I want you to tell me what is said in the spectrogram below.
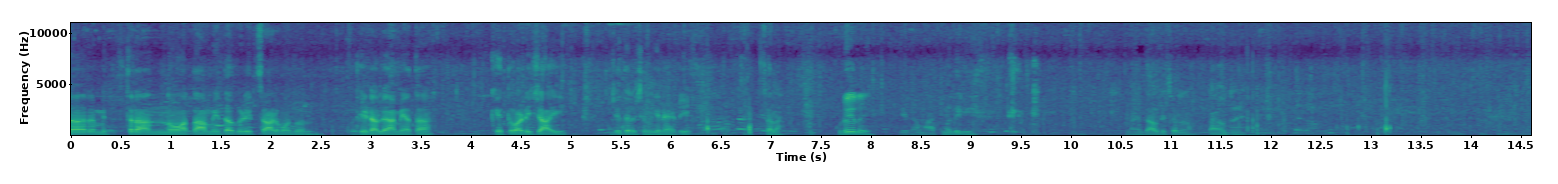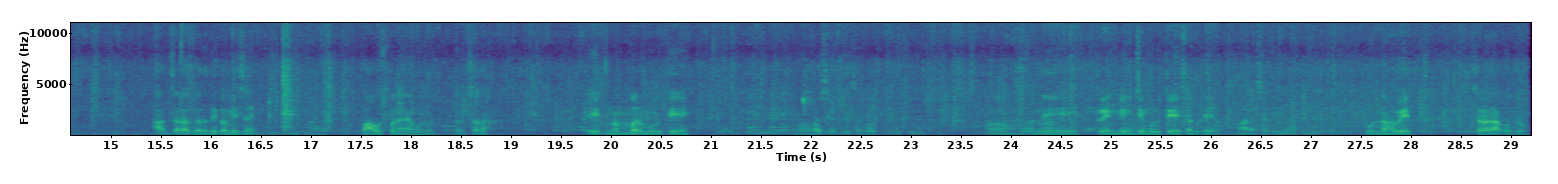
तर मित्रांनो आता आम्ही दगडी चाळमधून थेट आलो आम्ही आता. खेतवाडीच्या आई चे दर्शन घेण्यासाठी. चला. कुठे थांब आतमध्ये घे. नाही जाऊ दे चल ना. काय होतंय? आज जरा गर्दी कमीच आहे. पाऊस पण आहे ना म्हणून. तर चला. एक नंबर मूर्ती आहे. महाराष्ट्रातली सर्वात मोठी मूर्ती. आणि ट्रेंडिंगची मूर्ती आहे सध्या. महाराष्ट्रातली मोठी मूर्ती. पूर्ण हवेत. चला दाखवतो.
